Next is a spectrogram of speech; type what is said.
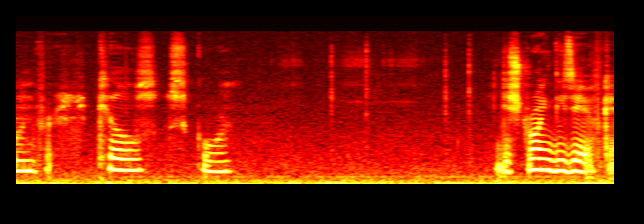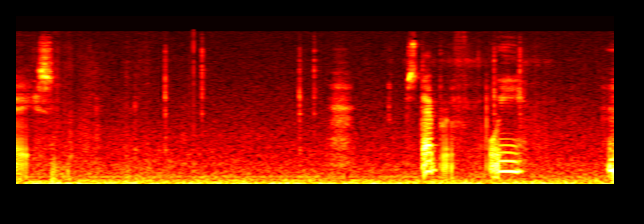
For kills score. Destroying these AFKs. Step boy.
